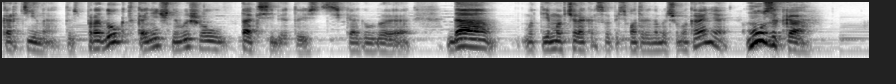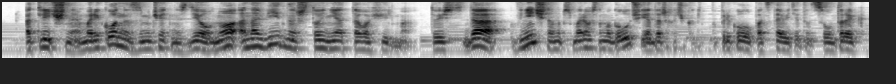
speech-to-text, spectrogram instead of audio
картина. То есть продукт, конечно, вышел так себе. То есть, как бы, да, вот мы вчера как раз его пересматривали на большом экране. Музыка отличная, Мариконы замечательно сделал, но она видно, что не от того фильма. То есть, да, в нечто она посмотрелась намного лучше, я даже хочу как-то по приколу подставить этот саундтрек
